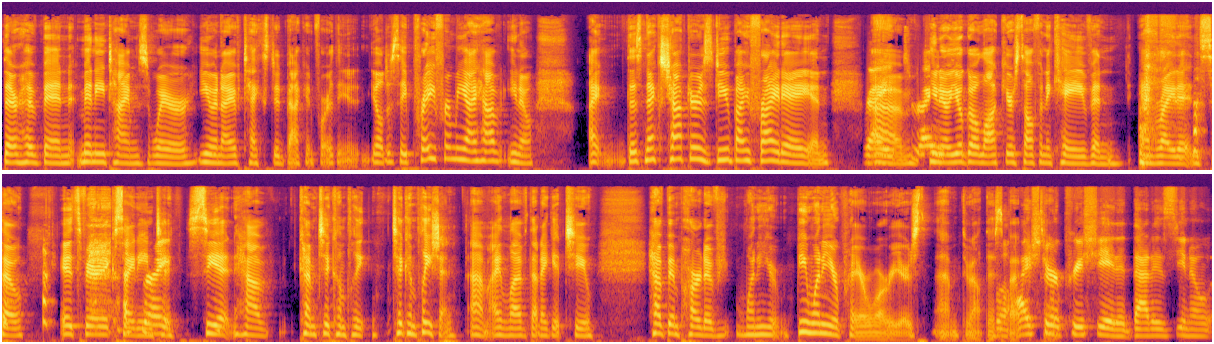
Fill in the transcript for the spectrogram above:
there have been many times where you and I have texted back and forth. and You'll just say pray for me. I have, you know, I this next chapter is due by Friday and Right, um, right. you know, you'll go lock yourself in a cave and and write it. And so it's very exciting right. to see it have come to complete to completion. Um, I love that I get to have been part of one of your be one of your prayer warriors um, throughout this. Well, book. I So, sure appreciate it. That is, you know,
